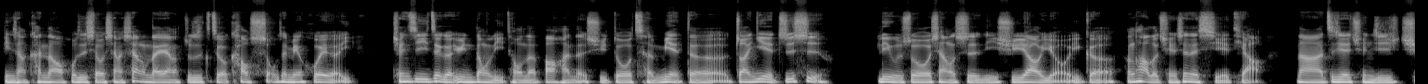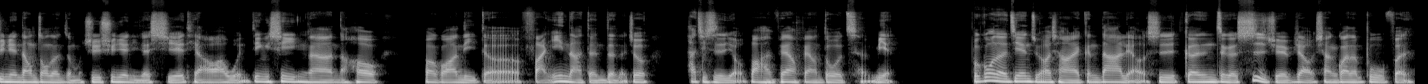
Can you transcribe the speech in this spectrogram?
平常看到或是有想象那样，就是只有靠手这边挥而已。拳击这个运动里头呢，包含了许多层面的专业知识。例如说，像是你需要有一个很好的全身的协调，那这些拳击训练当中呢，怎么去训练你的协调啊、稳定性啊，然后包括你的反应啊等等的，就它其实有包含非常非常多的层面。不过呢，今天主要想要来跟大家聊的是跟这个视觉比较相关的部分，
